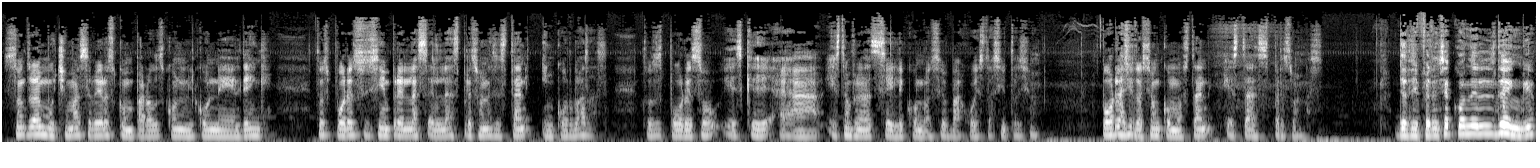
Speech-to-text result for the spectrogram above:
son todavía mucho más severos comparados con el, con el dengue. Entonces por eso siempre las, las personas están encorvadas. Entonces por eso es que a esta enfermedad se le conoce bajo esta situación por la situación como están estas personas. De diferencia con el dengue,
